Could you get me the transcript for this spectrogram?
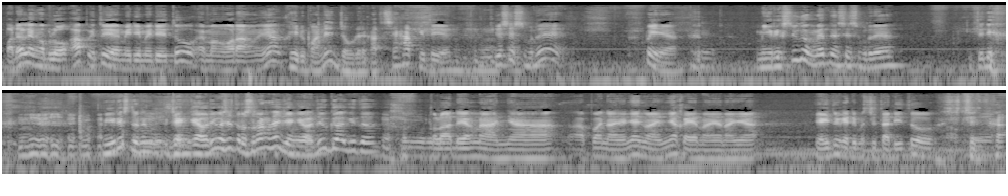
Padahal yang nge-blow up itu ya media-media itu emang orang ya kehidupannya jauh dari kata sehat gitu ya. Jadi saya sebenarnya apa ya miris juga ngeliatnya sih sebenarnya. Jadi miris dan jengkel juga sih terus terang saya jengkel juga gitu. Kalau ada yang nanya apa nanyanya nanyanya kayak nanya-nanya ya itu kayak di masjid tadi itu. Cerita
